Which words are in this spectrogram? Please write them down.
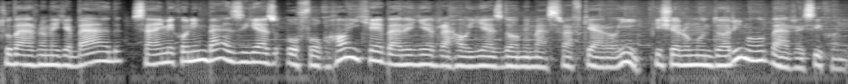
تو برنامه بعد سعی می‌کنیم بعضی از افقهایی که برای رهایی از دام مصرفگرایی پیش رومون داریم و بررسی کنیم.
